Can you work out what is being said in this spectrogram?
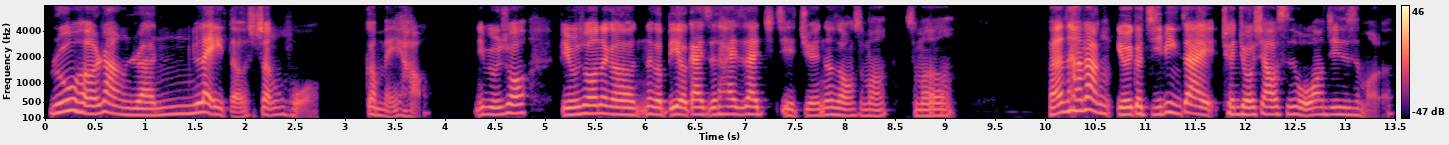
如何让人类的生活更美好。你比如说，比如说那个那个比尔盖茨，他一直在解决那种什么什么，反正他让有一个疾病在全球消失，我忘记是什么了，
